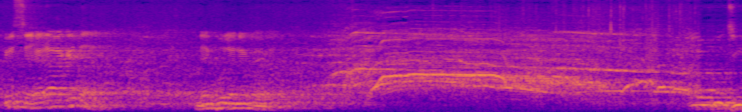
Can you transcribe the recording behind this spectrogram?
কিন্তু চেহেৰা একেটাই। দেভুল এনেকৈ जी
